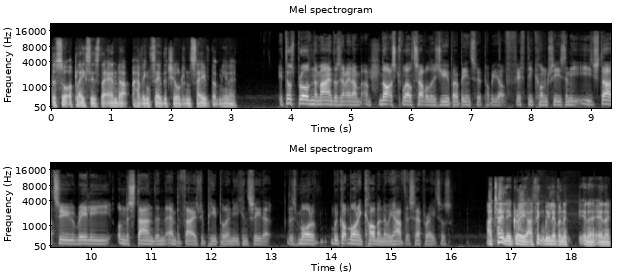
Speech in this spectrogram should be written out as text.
the sort of places that end up having Save the Children saved them. You know it does broaden the mind, doesn't it? I mean, I'm, I'm not as well travelled as you, but I've been to probably about 50 countries, and you, you start to really understand and empathise with people, and you can see that there's more of we've got more in common than we have that separates us. I totally agree. I think we live in a in a in a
